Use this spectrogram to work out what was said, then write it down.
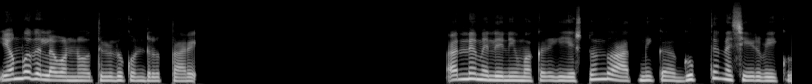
ಎಂಬುದೆಲ್ಲವನ್ನು ತಿಳಿದುಕೊಂಡಿರುತ್ತಾರೆ. ಅನ್ನ ಮೇಲೆ ನೀವು ಮಕ್ಕಳಿಗೆ ಎಷ್ಟೊಂದು ಆತ್ಮಿಕ, ಗುಪ್ತನ ಇರಬೇಕು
